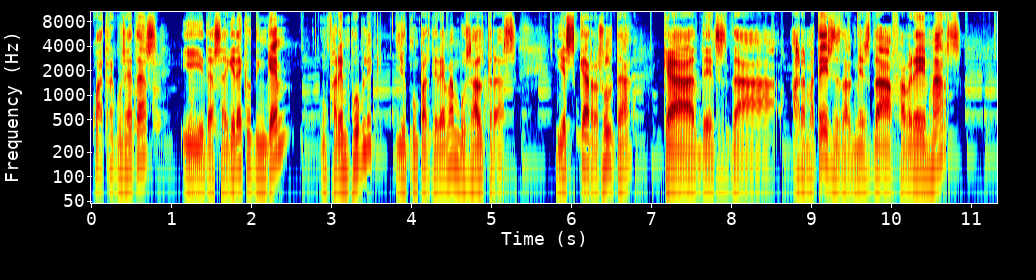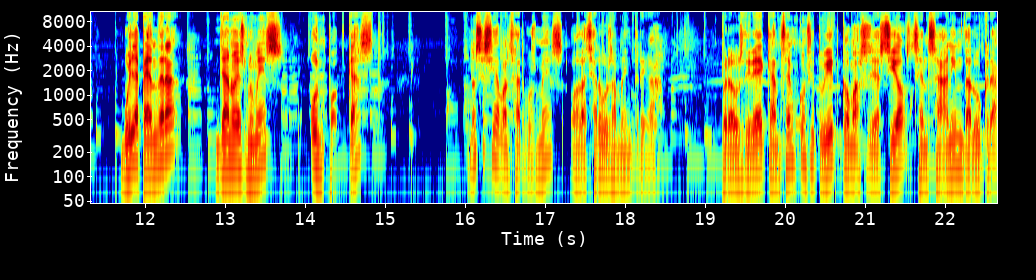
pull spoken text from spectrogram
quatre cosetes i de seguida que ho tinguem ho farem públic i ho compartirem amb vosaltres. I és que resulta que des de ara mateix, des del mes de febrer-març, Vull aprendre ja no és només un podcast. No sé si avançar-vos més o deixar-vos amb la intriga, però us diré que ens hem constituït com a associació sense ànim de lucre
